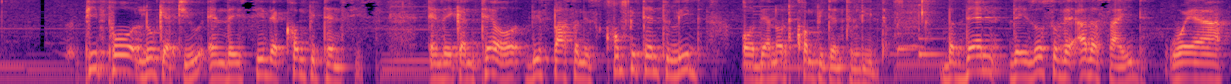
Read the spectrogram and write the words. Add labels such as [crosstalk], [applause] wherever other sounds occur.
people look at you and they see the competencies and they can tell this person is competent to lead or they are not competent to lead. But then there is also the other side where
